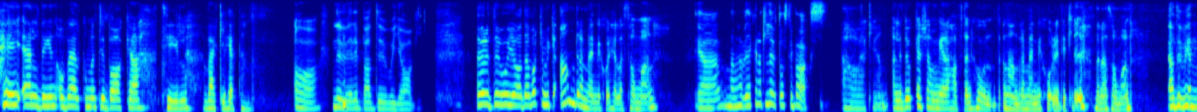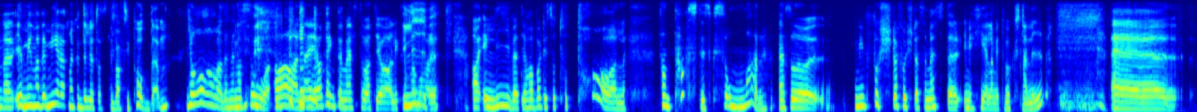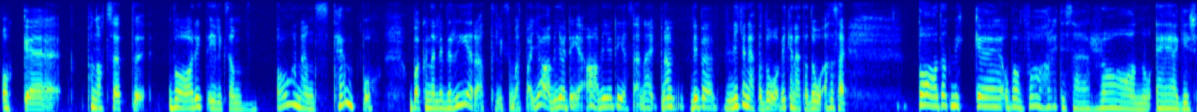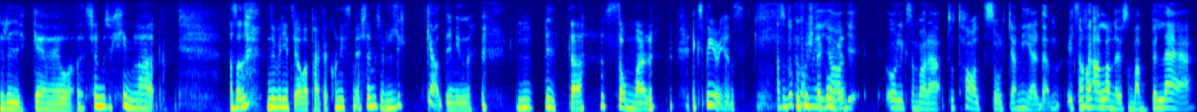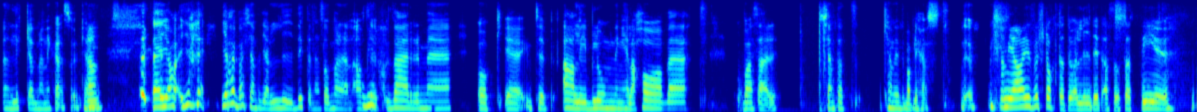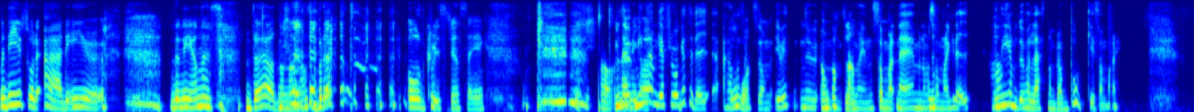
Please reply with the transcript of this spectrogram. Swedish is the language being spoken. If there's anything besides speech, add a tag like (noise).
Hej Eldin och välkommen tillbaka till verkligheten. Ja, nu är det bara du och jag. Nu är det du och jag. Det har varit så mycket andra människor hela sommaren. Ja, men vi har kunnat luta oss tillbaks. Ja, verkligen. Eller du kanske har mer haft en hund än andra människor i ditt liv den här sommaren. Ja, du menar, jag menade mer att man kunde luta sig tillbaks i podden. Ja, du menar så. Ah, nej, jag tänkte mest på att jag... Liksom I livet? Varit, ja, i livet. Jag har varit i så total fantastisk sommar. Alltså, min första första semester i hela mitt vuxna liv. Eh, och eh, på något sätt varit i liksom barnens tempo. Och bara kunna leverera. Liksom att bara, ja, vi gör det. Ja, vi gör det. Så här, nej, nej vi, bör, vi kan äta då. Vi kan äta då. Alltså, så här, badat mycket och bara varit i så här ran och Ägers rike. Och jag känner mig så himla... Alltså, (laughs) nu vill inte jag vara perfektionist men jag känner mig så lyckad i min (laughs) vita sommar-experience. Alltså då kommer första jag gången. och liksom bara totalt solka ner den. Liksom för alla nu som bara blä, en lyckad människa. Så kan Ja. ni... Nej, jag, (laughs) jag, jag har bara känt att jag har lidit den här sommaren av typ värme och eh, typ algblomning i hela havet. Och bara så här känt att kan det inte bara bli höst nu? Nej, men jag har ju förstått att du har lidit alltså, så att det är ju men det är ju så det är. Det är ju (laughs) den enes död, någon annans (laughs) bröd. Old Christian saying. Ja, Men nej, du, min jag- hemliga fråga till dig handlar Åh. faktiskt om, jag vet nu Om om, Gotland? om en sommar, nej men om en Mm. sommargrej. Ja. Och det är om du har läst någon bra bok i sommar.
